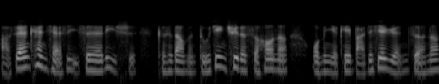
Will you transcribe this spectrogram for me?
啊，虽然看起来是以色列历史，可是当我们读进去的时候呢，我们也可以把这些原则呢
